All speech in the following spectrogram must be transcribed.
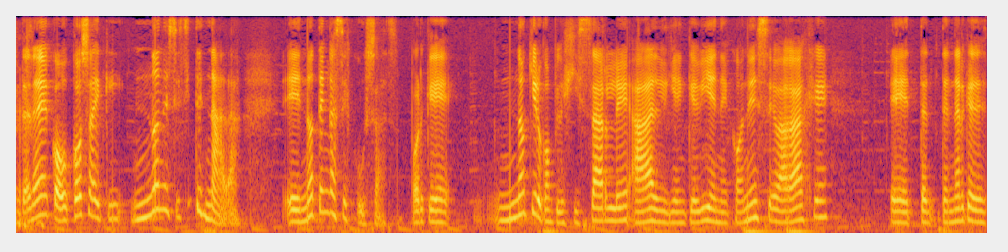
¿Entendés? Co- cosa de que no necesites nada, Eh, no tengas excusas, porque no quiero complejizarle a alguien que viene con ese bagaje eh, te- tener que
